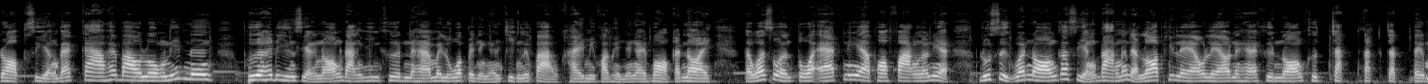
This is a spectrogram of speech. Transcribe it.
ดรอปเสียงแบ็กกราวให้เบาลงนิดนึง เพื่อให้ได้ยินเสียงน้องดังยิ่งขึ้นนะฮะไม่รู้ว่าเป็นอย่างนั้นจริงหรือเปล่าใครมีความเห็นยังไงบอกกันหน่อย แต่ว่าส่วนตัวแอดเนี่ยพอฟังแล้วเนี่ยรู้สึกว่าน้องก็เสียงดังตั้งแต่รอบที่แล้วแล้วนะฮะคือน้องคือจัดหนักจัดเต็ม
